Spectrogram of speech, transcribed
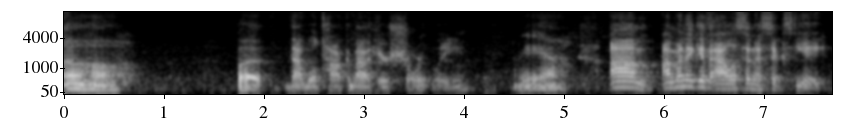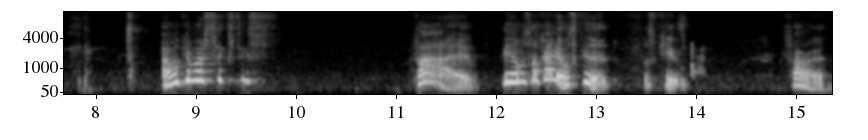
uh huh. But That we'll talk about here shortly. yeah, Um, I'm gonna give Alison a 68. I would give her sixty-five. Yeah, it was okay. It was good. It was cute. It's fine. Fine.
